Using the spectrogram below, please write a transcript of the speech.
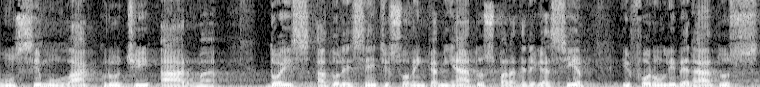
um simulacro de arma. Dois adolescentes foram encaminhados para a delegacia e foram liberados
